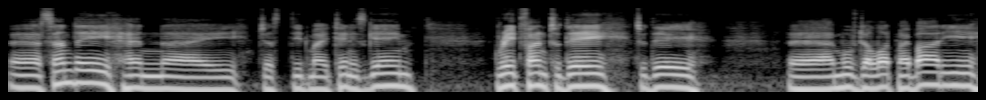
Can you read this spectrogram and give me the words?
uh, Sunday and I just did my tennis game. Great fun today. Today uh, I moved a lot my body,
